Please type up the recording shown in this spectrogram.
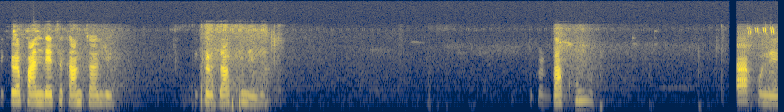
तिकडे पांद्याचं काम चालू आहे. तिकडे दाखवून ये तिकडे दाखवून दाखवून ये.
